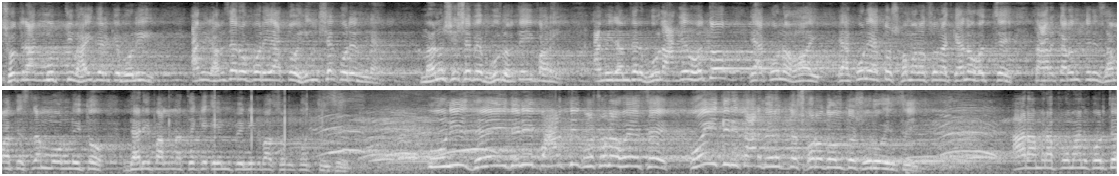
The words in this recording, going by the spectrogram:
সুতরাং মুক্তি ভাইদেরকে বলি, আমি রামজার ওপরে এত হিংসা করেন না। মানুষ হিসেবে ভুল হতেই পারে। আমি রামজার ভুল আগে হতো, এখনও হয়। এখন এত সমালোচনা কেন হচ্ছে? তার কারণ তিনি জামাত ইসলাম মনোনীত দাড়িপাল্লা থেকে এমপি নির্বাচন করতেছে। উনি যেই দিনই প্রার্থী ঘোষণা হয়েছে, ওই দিনই তার বিরুদ্ধে ষড়যন্ত্র শুরু হয়েছে। আর আমরা প্রমাণ করতে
